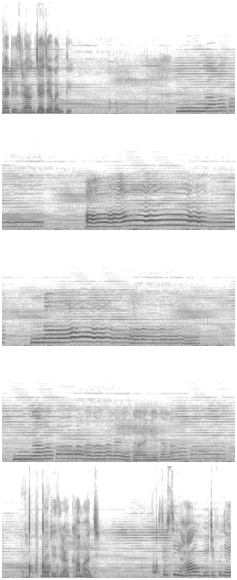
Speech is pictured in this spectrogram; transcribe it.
sa ga ma pa that is rag khamaj so see how beautifully i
